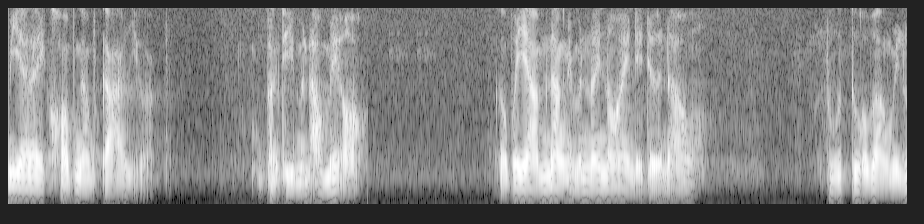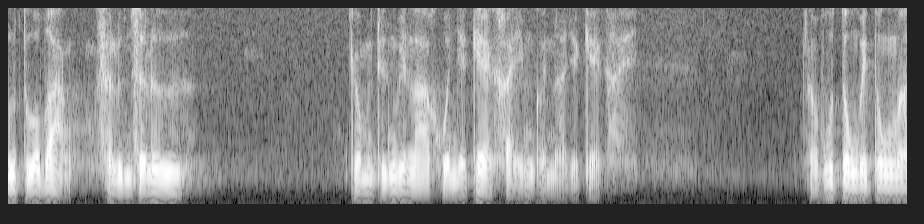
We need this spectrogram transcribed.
มีอะไรครอบงำกายอยู่บางทีมันเอาไม่ออก ก็พยายามนั่งให้มันน้อยๆเดี๋ยวเดินเอา รู้ตัวบ้าง ไม่รู้ตัวบ้าง สลึมสลือ ก็มันถึงเวลาควรจะแก้ไขมันก็น่าจะแก้ไขเอาพูดตรงไปตรงมา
